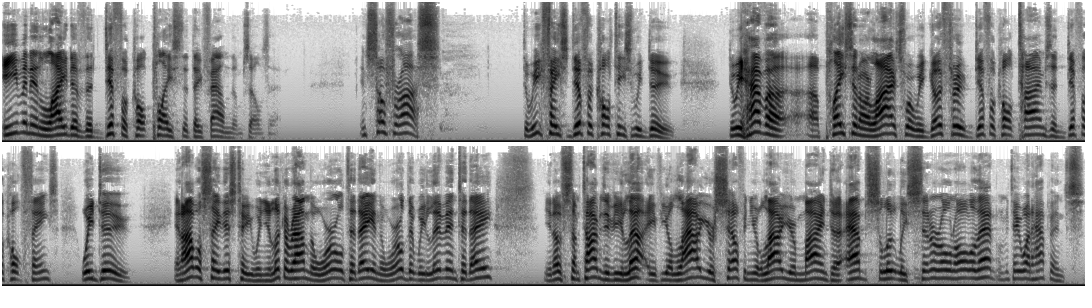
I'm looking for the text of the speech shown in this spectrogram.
even in light of the difficult place that they found themselves in. And so for us, do we face difficulties? We do. Do we have a, a place in our lives where we go through difficult times and difficult things? We do. And I will say this to you when you look around the world today, in the world that we live in today, you know, sometimes if you allow, if you allow yourself and you allow your mind to absolutely center on all of that, let me tell you what happens.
